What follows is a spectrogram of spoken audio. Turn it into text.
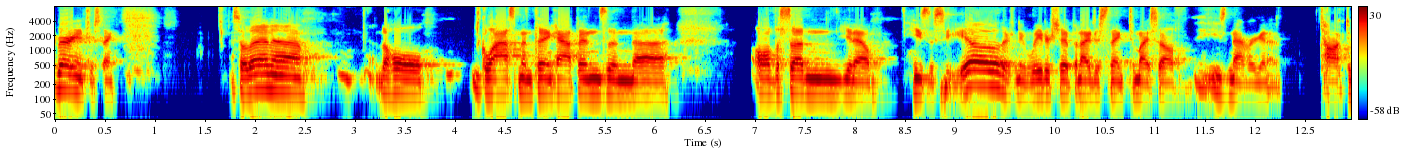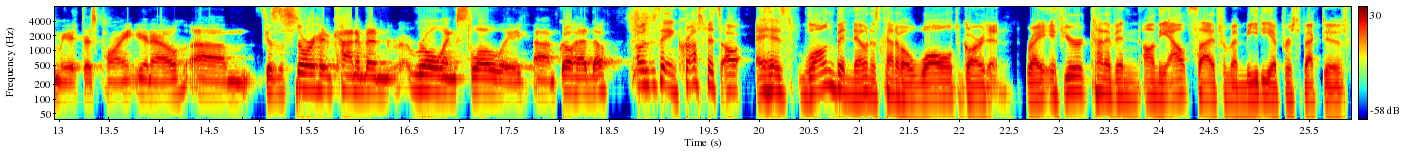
very interesting. So then uh, the whole Glassman thing happens, and uh, all of a sudden, you know, he's the CEO. There's new leadership, and I just think to myself, he's never going to talk to me at this point, you know, because um, the story had kind of been rolling slowly. Um, go ahead, though. I was going to say, and CrossFit's all, has long been known as kind of a walled garden, right? If you're kind of in on the outside from a media perspective,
